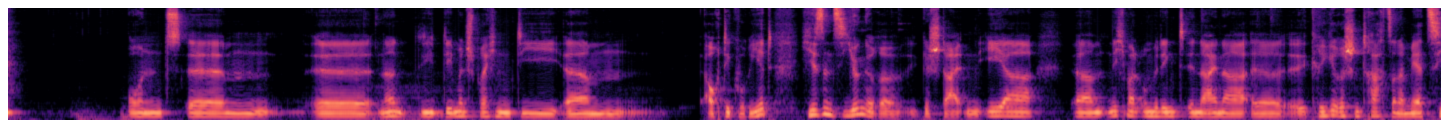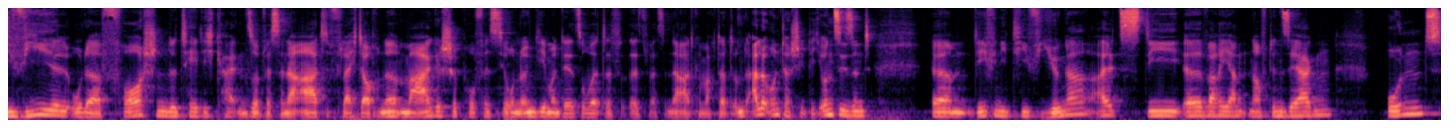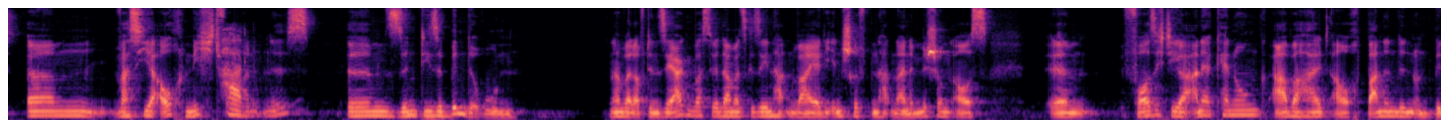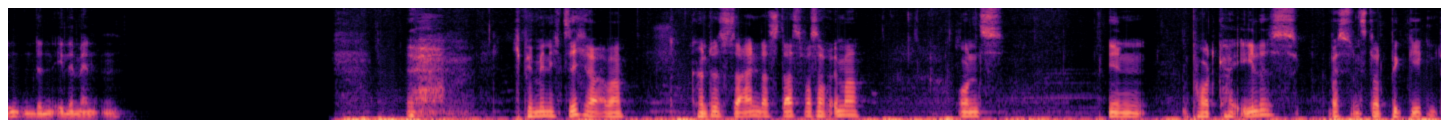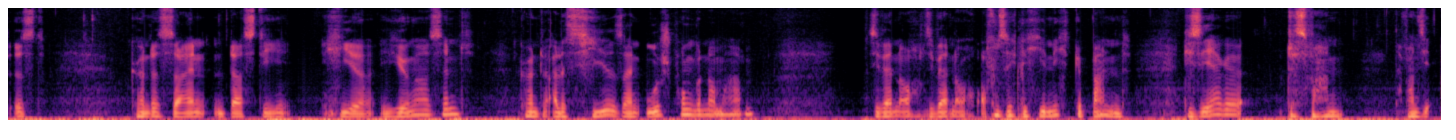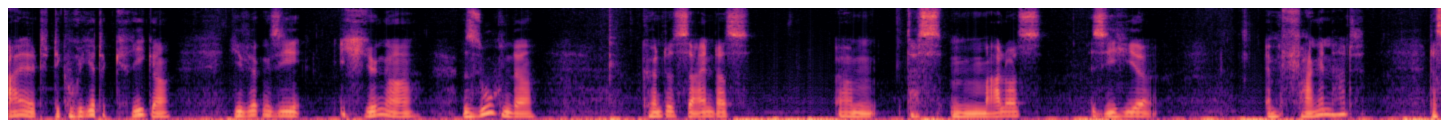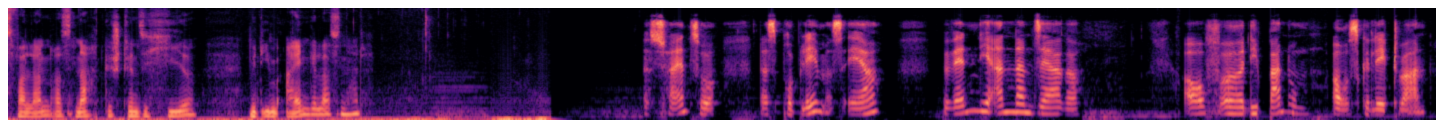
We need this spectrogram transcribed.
und ähm, äh, ne, die, dementsprechend die ähm, auch dekoriert. Hier sind es jüngere Gestalten, eher ähm, nicht mal unbedingt in einer äh, kriegerischen Tracht, sondern mehr zivil oder forschende Tätigkeiten, so etwas in der Art, vielleicht auch eine magische Profession, irgendjemand, der so etwas in der Art gemacht hat und alle unterschiedlich. Und sie sind ähm, definitiv jünger als die äh, Varianten auf den Särgen. Und ähm, was hier auch nicht vorhanden ist, ähm, sind diese Binderuhen. Ne, weil auf den Särgen, was wir damals gesehen hatten, war ja, die Inschriften hatten eine Mischung aus ähm, vorsichtiger Anerkennung, aber halt auch bannenden und bindenden Elementen. Ich bin mir nicht sicher, aber könnte es sein, dass das, was auch immer uns in Port Kaelis, was uns dort begegnet ist, könnte es sein, dass die hier jünger sind könnte alles hier seinen Ursprung genommen haben. Sie werden auch, sie werden auch offensichtlich hier nicht gebannt. Die Särge, das waren, da waren sie alt, dekorierte Krieger. Hier wirken sie jünger, suchender. Könnte es sein, dass, ähm, dass Malos sie hier empfangen hat? Dass Valandras Nachtgestirn sich hier mit ihm eingelassen hat? Es scheint so. Das Problem ist eher, wenn die anderen Särge auf äh, die Bannung ausgelegt waren,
